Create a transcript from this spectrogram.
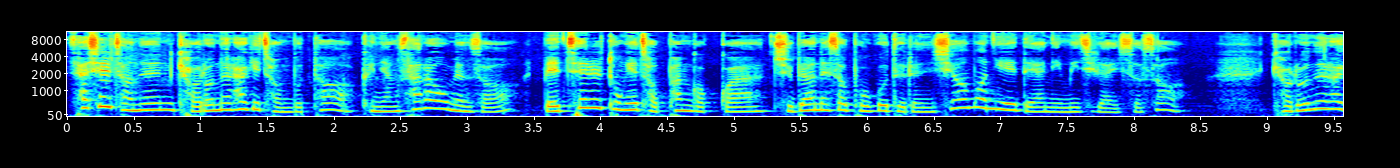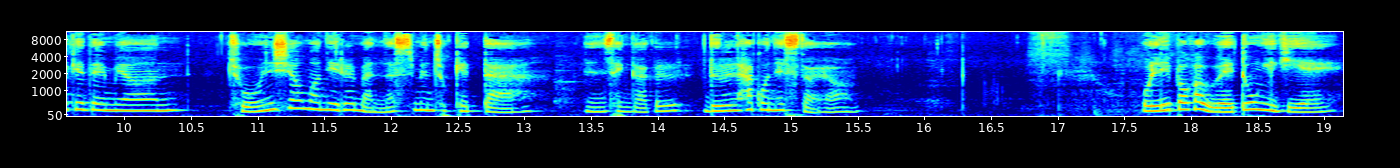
사실 저는 결혼을 하기 전부터 그냥 살아오면서 매체를 통해 접한 것과 주변에서 보고 들은 시어머니에 대한 이미지가 있어서 결혼을 하게 되면 좋은 시어머니를 만났으면 좋겠다는 생각을 늘 하곤 했어요. 올리버가 외동이기에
